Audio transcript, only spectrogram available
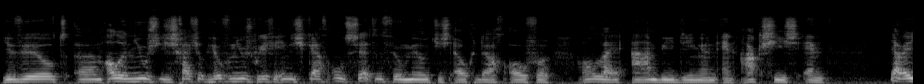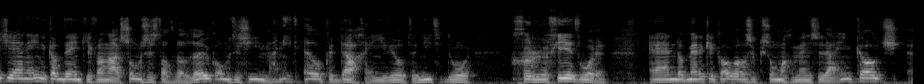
Je wilt um, alle nieuws, je schrijft je op heel veel nieuwsbrieven in, dus je krijgt ontzettend veel mailtjes elke dag over allerlei aanbiedingen en acties. En ja, weet je, aan de ene kant denk je van, nou, soms is dat wel leuk om te zien, maar niet elke dag. En je wilt er niet door geregeerd worden. En dat merk ik ook wel als ik sommige mensen daarin coach. Uh,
